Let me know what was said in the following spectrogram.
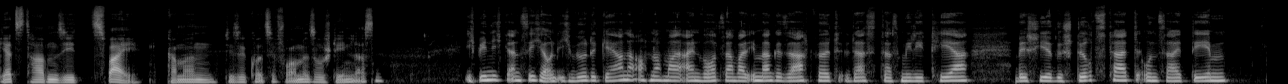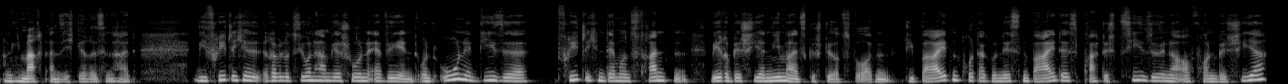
jetzt haben sie zwei. Kann man diese kurze Formel so stehen lassen? Ich bin nicht ganz sicher und ich würde gerne auch noch mal ein Wort sagen, weil immer gesagt wird, dass das Militär Bashir gestürzt hat und seitdem die Macht an sich gerissen hat. Die friedliche Revolution haben wir schon erwähnt. Und ohne diese friedlichen Demonstranten wäre Beschir niemals gestürzt worden. Die beiden Protagonisten, beides praktisch Ziehsöhne auch von Beschir,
